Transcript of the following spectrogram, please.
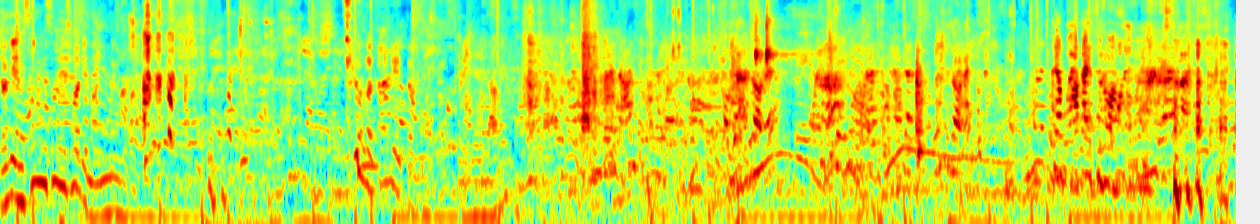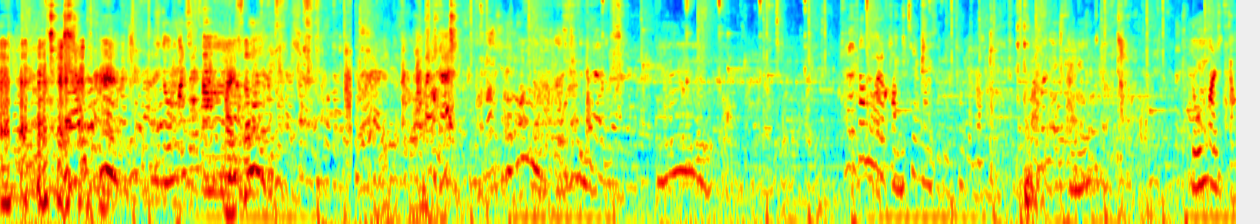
여긴 성선설이 맞는 것 같아. 새우가 깔려 있다고. 그냥 바다에 들어왔어. 너무 맛있다. 맛있어? 해산물 감칠맛이 미쳤다. 음, 너무 맛있다.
